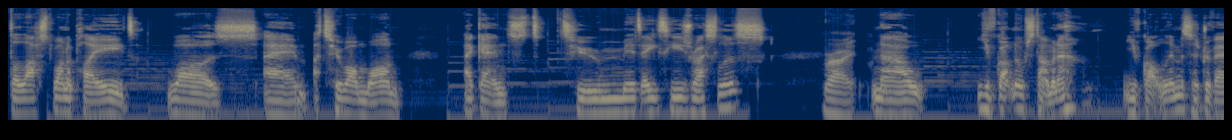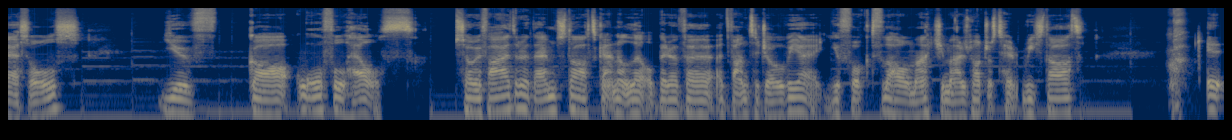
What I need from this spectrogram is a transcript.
the last one I played was um, a two on one against two mid 80s wrestlers. Right. Now, you've got no stamina, you've got limited reversals, you've got awful health. So if either of them starts getting a little bit of a advantage over you, you're fucked for the whole match. You might as well just hit restart. In,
